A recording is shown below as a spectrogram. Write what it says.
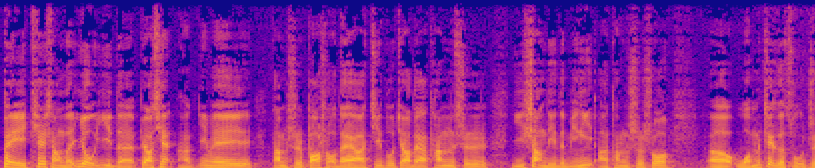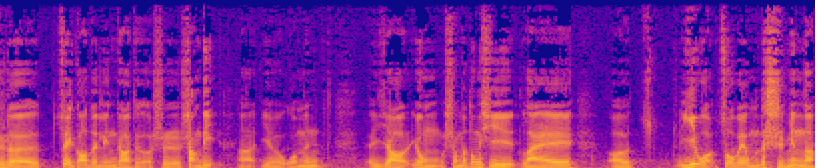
被贴上了右翼的标签啊，因为他们是保守的呀、基督教的呀，他们是以上帝的名义啊，他们是说，呃，我们这个组织的最高的领导者是上帝啊，因为我们要用什么东西来呃，以我作为我们的使命呢？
